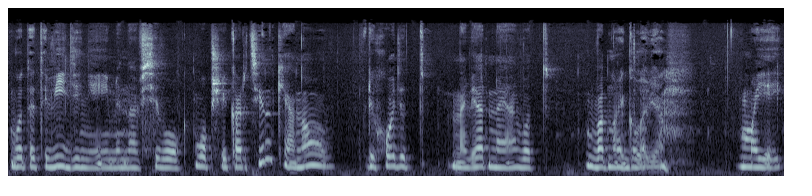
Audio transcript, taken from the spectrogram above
вот это видение именно всего общей картинки, оно приходит, наверное, вот в одной голове, в моей.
